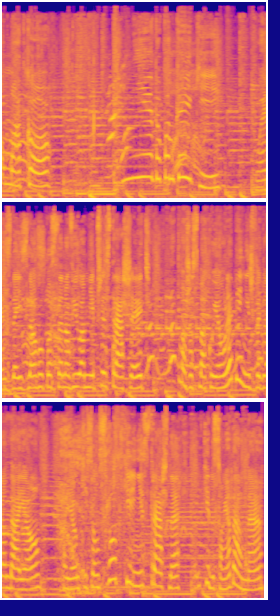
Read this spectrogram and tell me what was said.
O matko! Nie, to pankejki. Wednesday znowu postanowiła mnie przestraszyć. Może smakują lepiej niż wyglądają. Pająki są słodkie i niestraszne, kiedy są jadalne.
